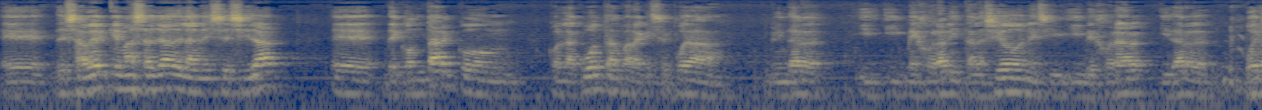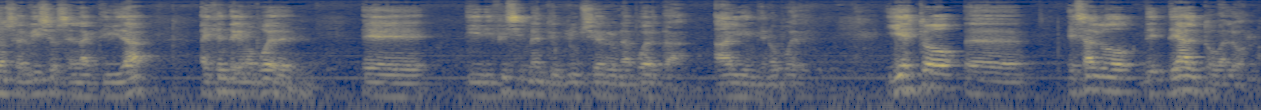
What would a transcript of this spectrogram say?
eh, de saber que más allá de la necesidad eh, de contar con, la cuota para que se pueda brindar y, mejorar instalaciones y, mejorar y dar buenos servicios en la actividad, hay gente que no puede. Eh, y difícilmente un club cierre una puerta a alguien que no puede. Y esto es algo de alto valor.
